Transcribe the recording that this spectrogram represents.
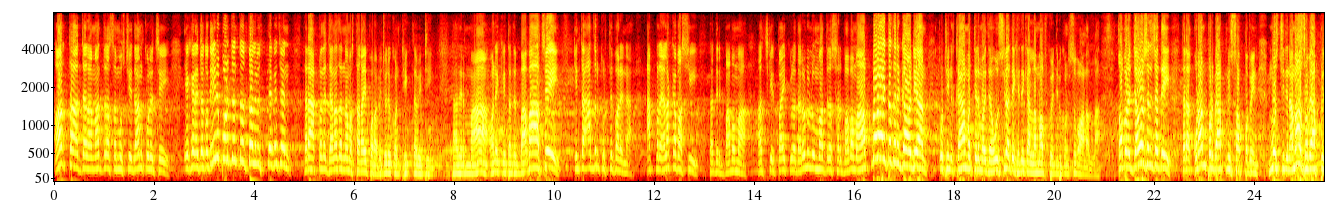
অর্থাৎ যারা মাদ্রাসা মসজিদ দান করেছে, এখানে যতদিন পর্যন্ত তালিম থেকেছেন, তারা আপনাদের জানাজার নামাজ তারাই পড়াবে। যদি কোন ঠিক নামে ঠিক। তাদের মা, অনেকে তাদের বাবা আছে, কিন্তু আদর করতে পারে না। আপনার এলাকাবাসী, তাদের বাবা মা আজকের পাইকুলা দারুল মাদ্রাসার বাবা মা আপনারাই তাদের গার্ডিয়ান কঠিন কায়ামতের ময়দানে ওসিলা দেখে দেখে আল্লাহ মাফ করে দেবে কোন সুবাহ আল্লাহ কবরে যাওয়ার সাথে সাথেই তারা কোরআন পড়বে, আপনি সব পাবেন। মসজিদে নামাজ হবে, আপনি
